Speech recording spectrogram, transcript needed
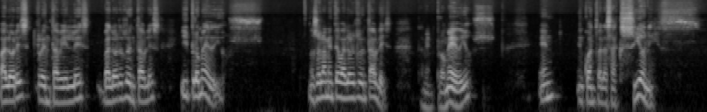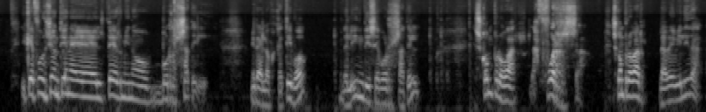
valores rentables, valores rentables y promedios. No solamente valores rentables, también promedios en, cuanto a las acciones. ¿Y qué función tiene el término bursátil? Mira, el objetivo del índice bursátil es comprobar la fuerza, es comprobar la debilidad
